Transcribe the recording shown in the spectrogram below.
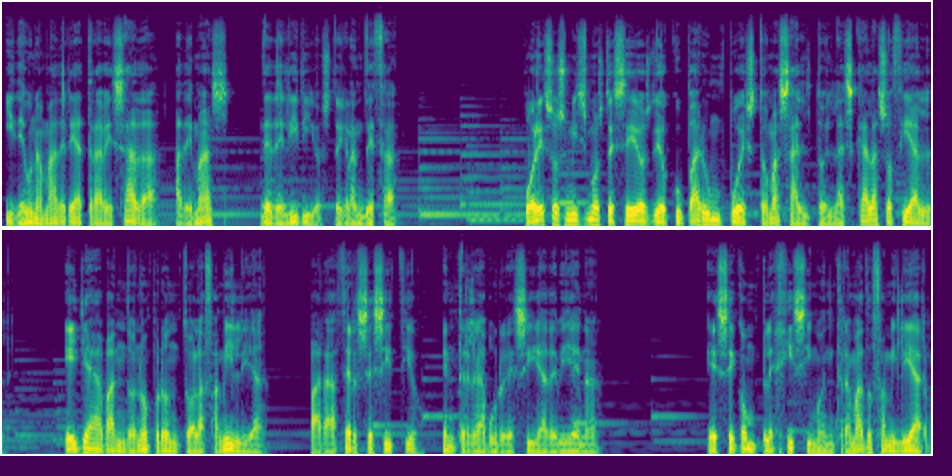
y de una madre atravesada, además, de delirios de grandeza. Por esos mismos deseos de ocupar un puesto más alto en la escala social, ella abandonó pronto a la familia para hacerse sitio entre la burguesía de Viena. Ese complejísimo entramado familiar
